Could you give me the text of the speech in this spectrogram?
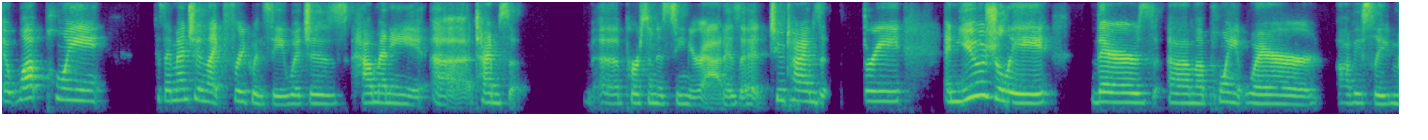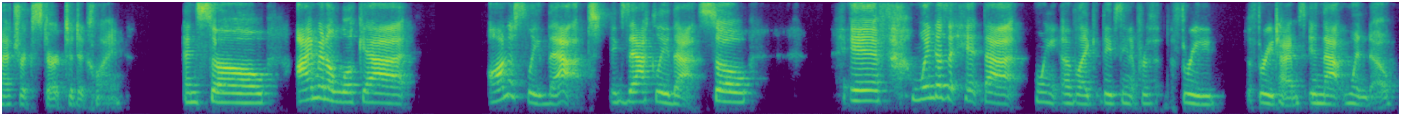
at what point because i mentioned like frequency which is how many uh, times a person is seen your ad. Is it two times? Three? And usually there's um, a point where obviously metrics start to decline and so i'm going to look at honestly that exactly that so if when does it hit that point of like they've seen it for three three times in that window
